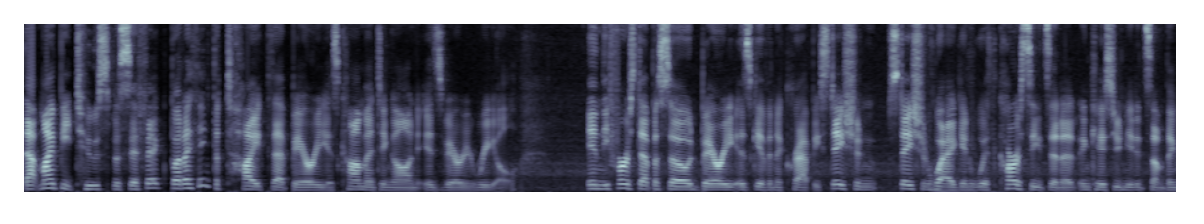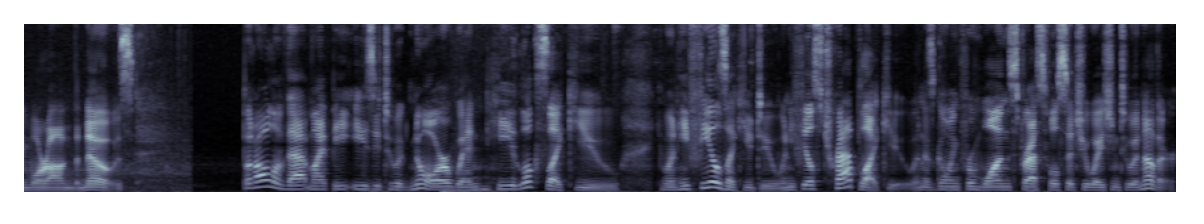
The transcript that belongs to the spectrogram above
That might be too specific, but I think the type that Barry is commenting on is very real. In the first episode, Barry is given a crappy station station wagon with car seats in it in case you needed something more on the nose. But all of that might be easy to ignore when he looks like you, when he feels like you do, when he feels trapped like you, and is going from one stressful situation to another.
